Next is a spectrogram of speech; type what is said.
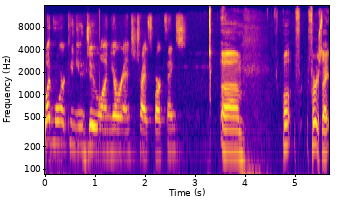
what more can you do on your end to try to spark things? Um, well, f- first, I,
